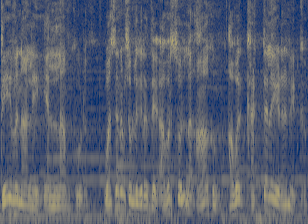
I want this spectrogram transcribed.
தேவனாலே எல்லாம் கூடும். வசனம் சொல்லுகிறது அவர் சொல்ல ஆகும் அவர் கட்டளையிட நிற்கும்.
